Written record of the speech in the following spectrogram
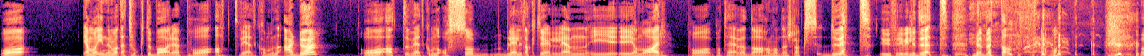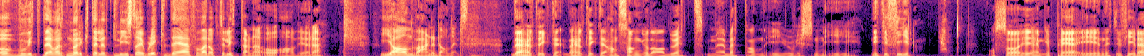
Og jeg må innrømme at jeg tok det bare på at vedkommende er død, og at vedkommende også ble litt aktuell igjen i, i januar på, på TV, da han hadde en slags duett, ufrivillig duett, med Bettan. og hvorvidt det var et mørkt eller et lyst øyeblikk, det får være opp til lytterne å avgjøre. Jan Werner Danielsen. Det er helt riktig. det er helt riktig. Han sang jo da duett med Bettan i Eurovision i 94. Også i MGP i 94.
